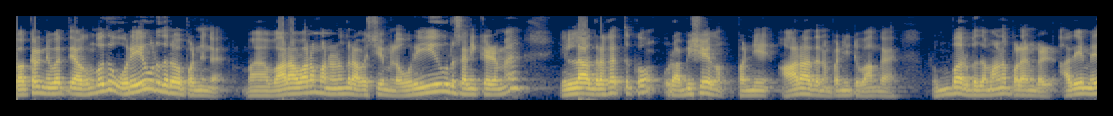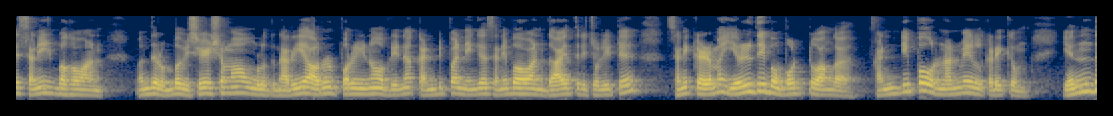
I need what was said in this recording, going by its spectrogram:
வக்கர நிவர்த்தி ஆகும்போது ஒரே ஒரு தடவை பண்ணுங்க. வார வாரம் பண்ணணுங்கிற அவசியம் இல்லை. ஒரே ஒரு சனிக்கிழமை எல்லா கிரகத்துக்கும் ஒரு அபிஷேகம் பண்ணி ஆராதனை பண்ணிட்டு வாங்க. ரொம்ப அற்புதமான பலன்கள். அதேமாரி சனி பகவான் வந்து ரொம்ப விசேஷமாக உங்களுக்கு நிறைய அருள் புரியணும் அப்படின்னா கண்டிப்பாக நீங்கள் சனி பகவான் காயத்ரி சொல்லிட்டு சனிக்கிழமை எழுதீபம் தீபம் போட்டு வாங்க. கண்டிப்பாக ஒரு நன்மைகள் கிடைக்கும். எந்த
